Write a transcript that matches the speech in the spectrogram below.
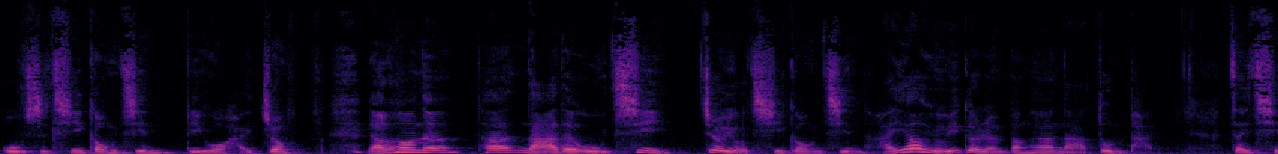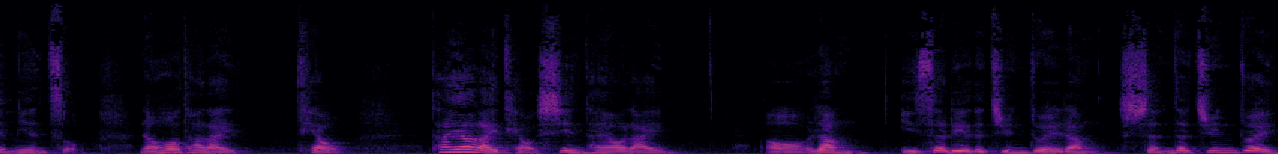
五十七公斤，比我还重。然后呢，他拿的武器就有七公斤，还要有一个人帮他拿盾牌，在前面走。然后他来挑，他要来挑衅，他要来哦让。以色列的军队让神的军队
